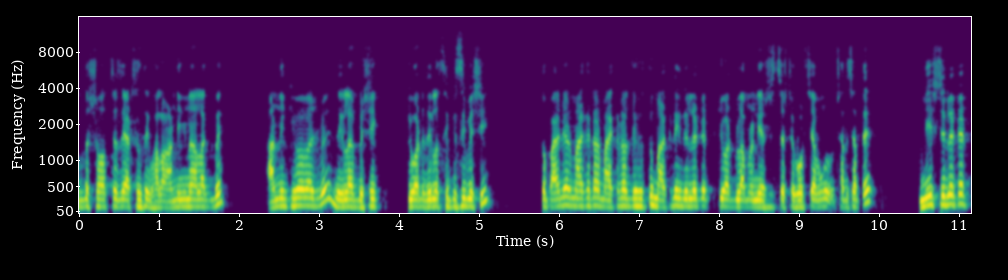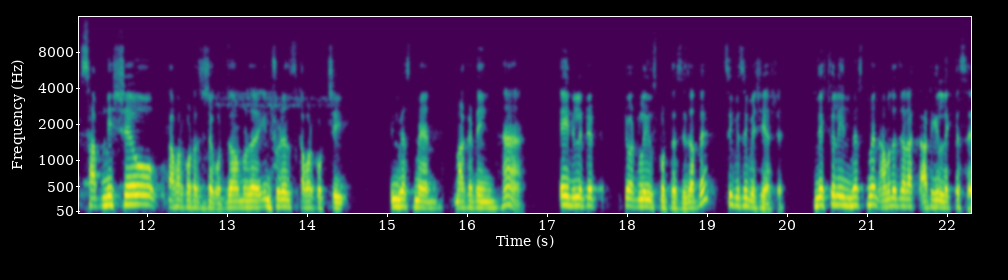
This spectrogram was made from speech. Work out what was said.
উদ্দেশ্য হচ্ছে যে অ্যাডসেন্স থেকে ভালো আর্নিং না লাগবে। আর্নিং কীভাবে আসবে? যেগুলো বেশি কিওয়ার্ড যেগুলো সিপিসি বেশি। তো পাইনিয়ার মার্কেটার মার্কেটার যেহেতু মার্কেটিং রিলেটেড কিওয়ার্ডগুলো আমরা নিয়ে আসার চেষ্টা করছি এবং সাথে সাথে নিশ রিলেটেড সাব নিশেও কভার করার চেষ্টা করছি। যেমন আমরা ইন্স্যুরেন্স কভার করছি ইনভেস্টমেন্ট মার্কেটিং হ্যাঁ? এই রিলেটেড কিওয়ার্ডগুলো ইউজ করতেছি যাতে সিপিসি বেশি আসে। কিন্তু অ্যাকচুয়ালি ইনভেস্টমেন্ট আমাদের যারা আর্টিকেল লিখতেছে,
